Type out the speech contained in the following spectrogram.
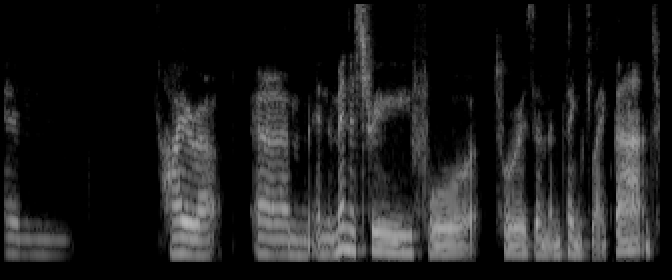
in higher up um, in the ministry for tourism and things like that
